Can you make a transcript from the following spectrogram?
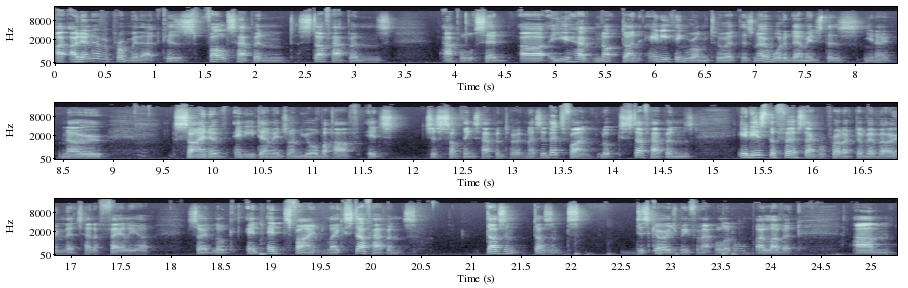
I, I don't have a problem with that because faults happened, stuff happens. Apple said, uh, you have not done anything wrong to it. There's no water damage. There's, you know, no sign of any damage on your behalf. It's just something's happened to it. And I said, that's fine. Look, stuff happens. It is the first Apple product I've ever owned that's had a failure. So look, it, it's fine. Like stuff happens. Doesn't doesn't discourage me from Apple at all. I love it. Um,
